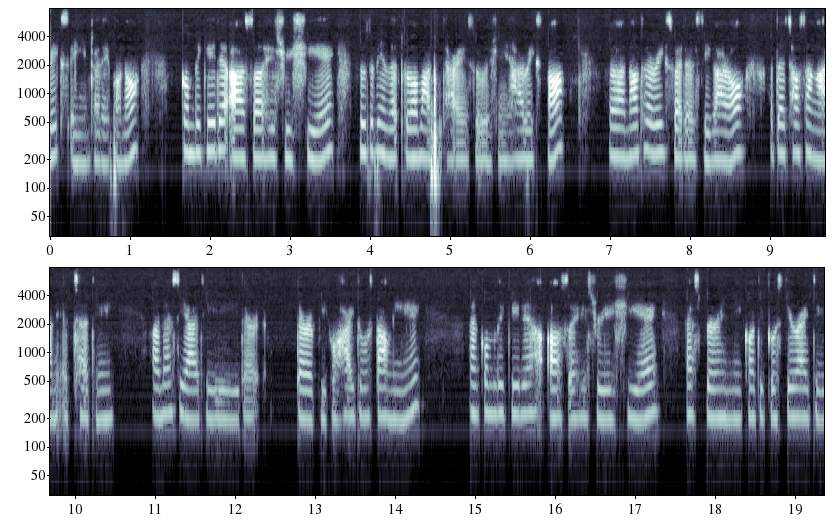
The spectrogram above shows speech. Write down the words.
risk အရင်တွက်တယ်ပေါ့နော် complicated ulcer history ရှိတယ် အထူးသဖြင့် လတ်တလောမှာဖြစ်ထားတယ်ဆိုလို့ရှိရင် high risk ပါ နောက်ထပ် risk factors တွေကတော့ အသက် 65 နှစ်အထက်တွေ NSAID therapy ကို high dose သောက်နေတယ် uncomplicated ulcer history ရှိတယ် aspirin တွေ corticosteroid တွေ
